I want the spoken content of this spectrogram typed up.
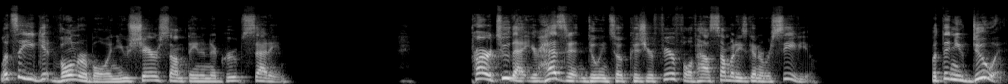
Let's say you get vulnerable and you share something in a group setting. Prior to that, you're hesitant in doing so because you're fearful of how somebody's going to receive you. But then you do it.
